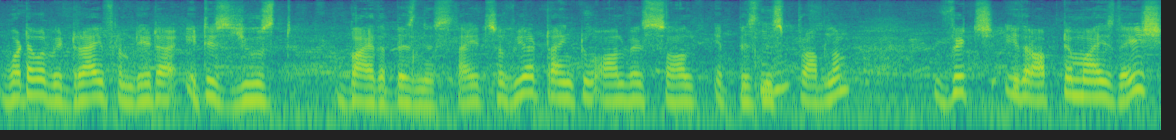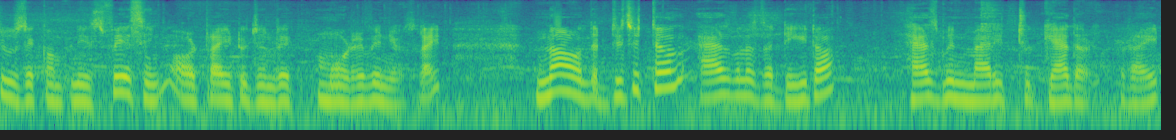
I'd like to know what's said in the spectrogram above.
whatever we drive from data, it is used by the business, right? So we are trying to always solve a business mm-hmm. problem, which either optimize the issues a company is facing or try to generate more revenues, right? Now the digital as well as the data has been married together, right?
